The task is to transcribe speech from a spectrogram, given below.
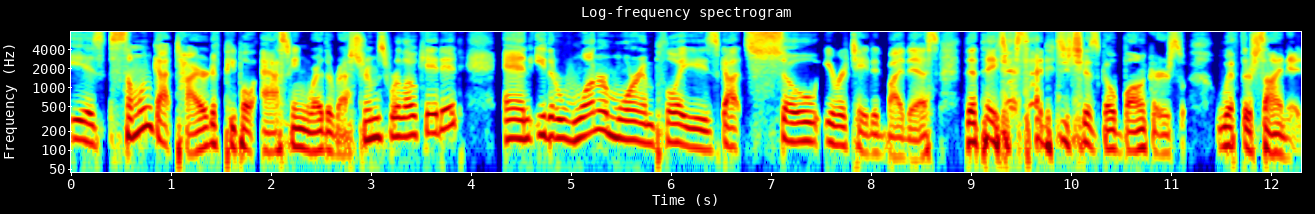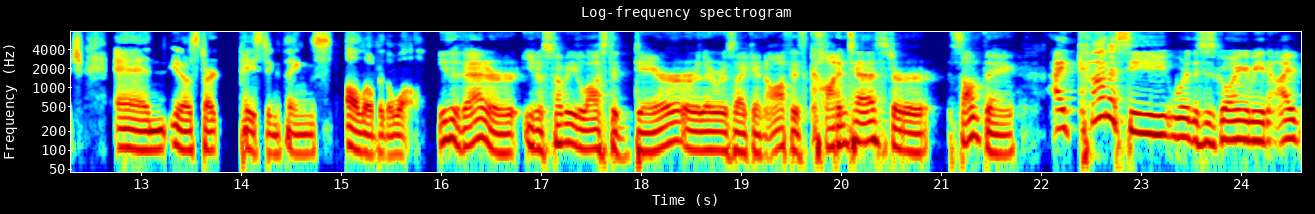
is someone got tired of people asking where the restrooms were located. And either one or more employees got so irritated by this that they decided to just go bonkers with their signage and, you know, start pasting things all over the wall. Either that or, you know, somebody lost a dare or there was like an office contest or something. I kind of see where this is going. I mean, I've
